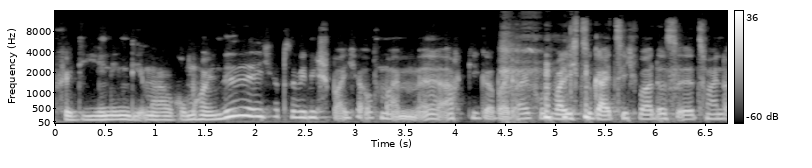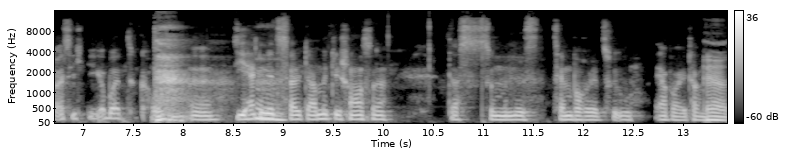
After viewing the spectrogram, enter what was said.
für diejenigen, die immer rumheulen, "Äh, ich habe so wenig Speicher auf meinem äh, 8 GB iPhone, weil ich zu geizig war, das äh, 32 GB zu kaufen. Äh, die hätten Mhm. jetzt halt damit die Chance, das zumindest temporär zu erweitern. Ja,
